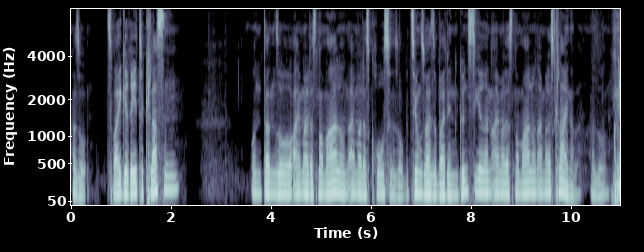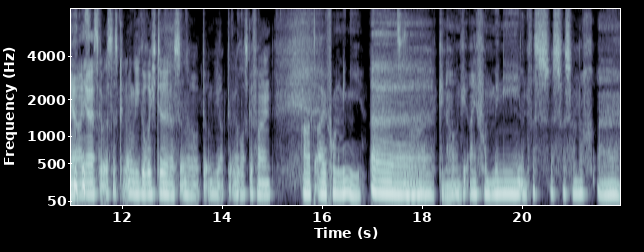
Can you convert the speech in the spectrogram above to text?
also zwei Geräteklassen und dann so einmal das normale und einmal das große, so beziehungsweise bei den günstigeren einmal das normale und einmal das kleinere. Also ja, ja, es gibt, es gibt irgendwie Gerüchte, das ist also irgendwie aktuell rausgefallen. Art iPhone Mini. Äh, genau, irgendwie iPhone Mini und was, was, was war noch? Äh,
